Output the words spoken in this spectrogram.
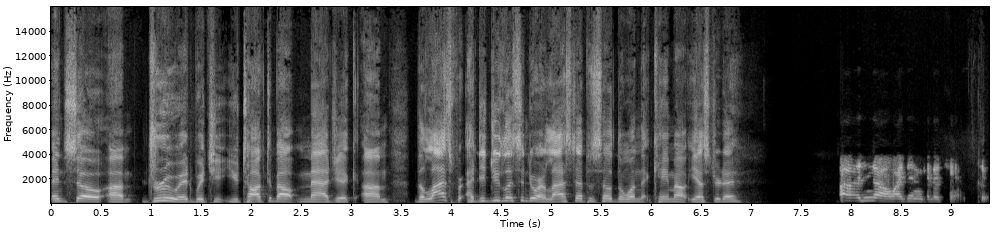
And so, um, Druid, which you, you talked about magic. Um, the last, did you listen to our last episode, the one that came out yesterday? Uh, no, I didn't get a chance to.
